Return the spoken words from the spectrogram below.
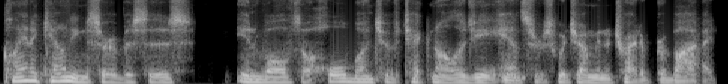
client accounting services involves a whole bunch of technology answers, which I'm going to try to provide.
